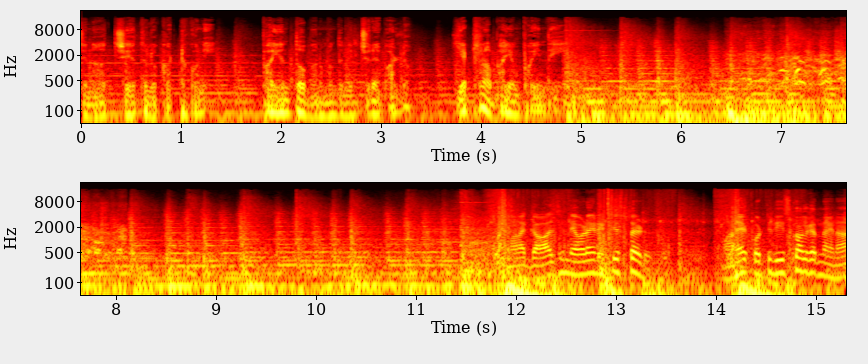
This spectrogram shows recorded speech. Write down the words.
చూసినా చేతులు కట్టుకుని భయంతో మన ముందు నిల్చునేవాళ్ళు. ఎట్లా భయం పోయింది? మనకు కావాల్సింది ఎవడైనా ఇచ్చిస్తాడు మనే కొట్టి తీసుకోవాలి కదా నాయనా.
